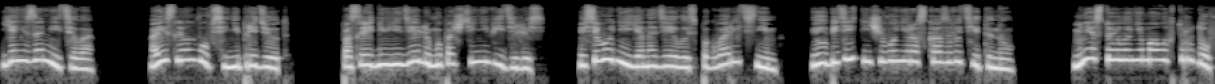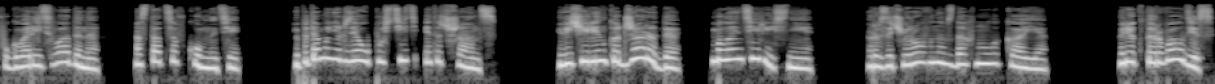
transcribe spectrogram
я не заметила. А если он вовсе не придет? Последнюю неделю мы почти не виделись, и сегодня я надеялась поговорить с ним и убедить ничего не рассказывать Итану. Мне стоило немалых трудов уговорить Ладана остаться в комнате, и потому нельзя упустить этот шанс. Вечеринка Джареда была интереснее. Разочарованно вздохнула Кая. Ректор Валдис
